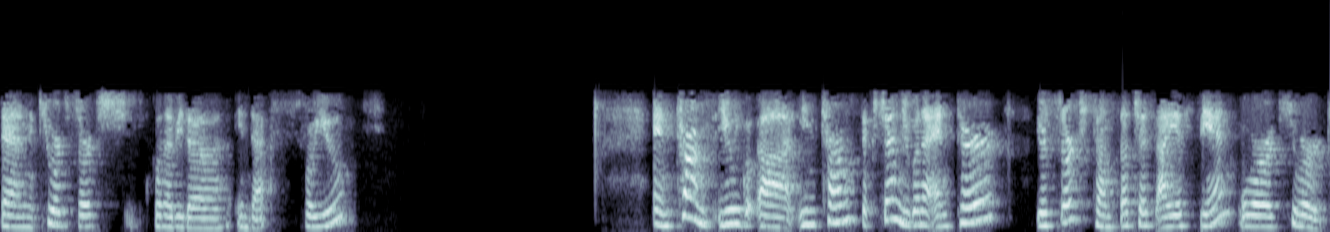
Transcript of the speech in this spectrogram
then keyword search is going to be the index for you. In terms, you, uh, in terms section, you're going to enter your search terms such as ISBN or keyword.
